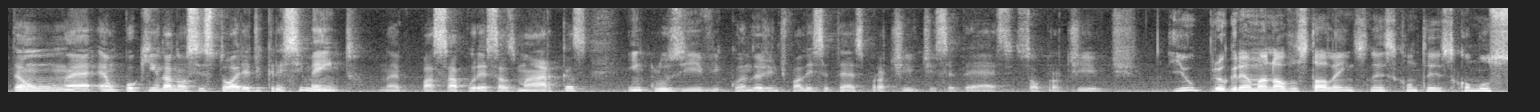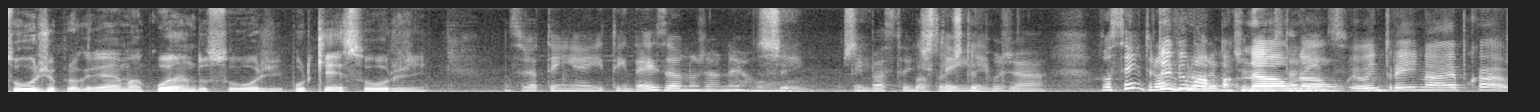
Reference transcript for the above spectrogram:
Então, é, é um pouquinho da nossa história de crescimento, né? passar por essas marcas, inclusive quando a gente fala ICTS Protivity, ICTS, só Protivity. E o programa Novos Talentos nesse contexto? Como surge o programa? Quando surge? Por que surge? Você já tem aí, tem 10 anos já, né, Rô? Sim. Tem bastante, bastante tempo, tempo, já. Você entrou Teve no programa uma... de Não, não. Eu entrei na época.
